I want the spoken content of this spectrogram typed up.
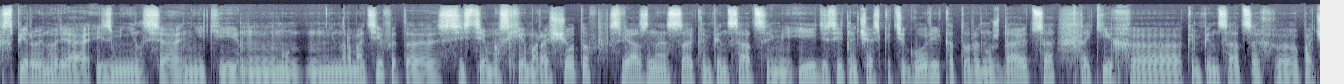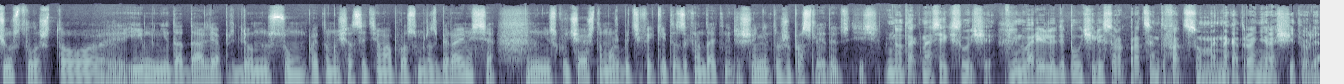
С 1 января изменился некий ну, не норматив, это система, схема расчетов, связанная с компенсациями. И действительно часть категорий, которые нуждаются в таких э, компенсациях, э, почувствовала, что им не додали определенную сумму. Поэтому мы сейчас с этим вопросом разбираемся. Ну, не исключаю, что, может быть, и какие-то законодательные решения тоже последуют здесь. Ну так, на всякий случай. В январе люди получили 40% от суммы, на которую они рассчитывали.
